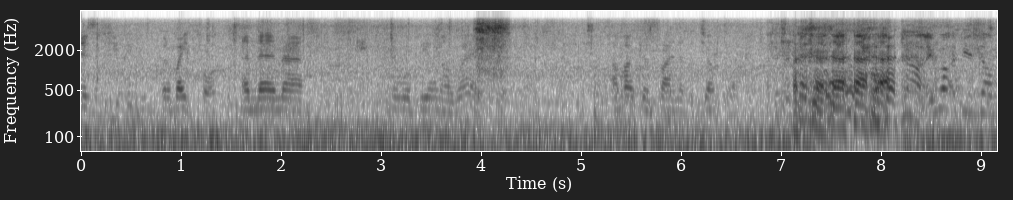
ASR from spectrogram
There's a few people we're going to wait for, and then, uh, then we'll be on our way. I might go and buy another jumper. Charley, what have you done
